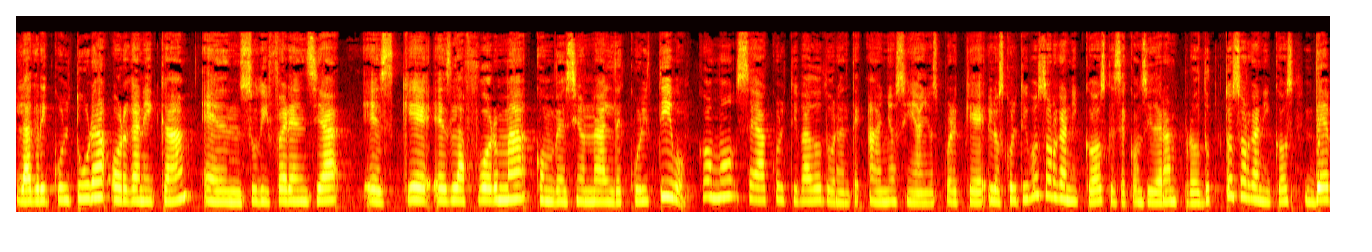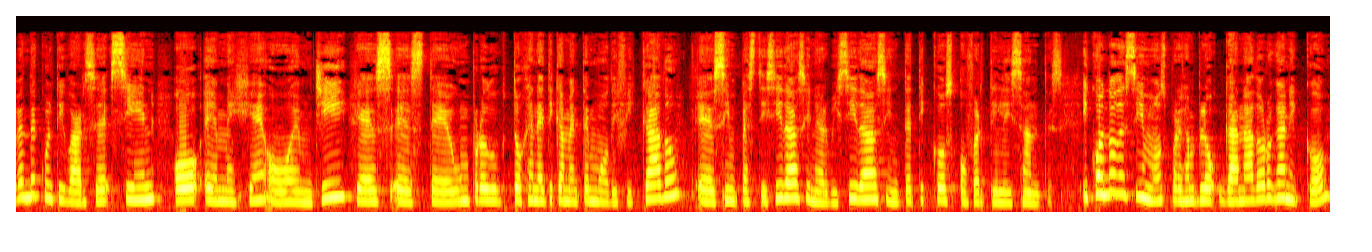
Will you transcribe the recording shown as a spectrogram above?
La agricultura orgánica, en su diferencia, es que es la forma convencional de cultivo, como se ha cultivado durante años y años, porque los cultivos orgánicos que se consideran productos orgánicos deben de cultivarse sin OMG o OMG, que es este un producto genéticamente modificado, eh, sin pesticidas, sin herbicidas, sintéticos o fertilizantes. Y cuando decimos, por ejemplo, ganado orgánico,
